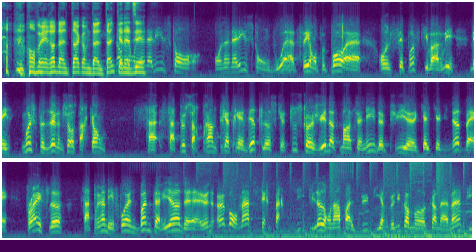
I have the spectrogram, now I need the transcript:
on verra dans le temps comme dans le temps. Le Non, mais Canadien. On analyse ce qu'on on analyse ce qu'on voit, tu sais, on peut pas euh, on ne sait pas ce qui va arriver. Mais moi je peux te dire une chose par contre, ça, ça peut se reprendre très très vite là, ce que tout ce que je viens de te mentionner depuis euh, quelques minutes, ben Price là, ça prend des fois une bonne période, euh, un, bon match, c'est reparti, puis là on n'en parle plus, puis il est revenu comme euh, comme avant, puis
